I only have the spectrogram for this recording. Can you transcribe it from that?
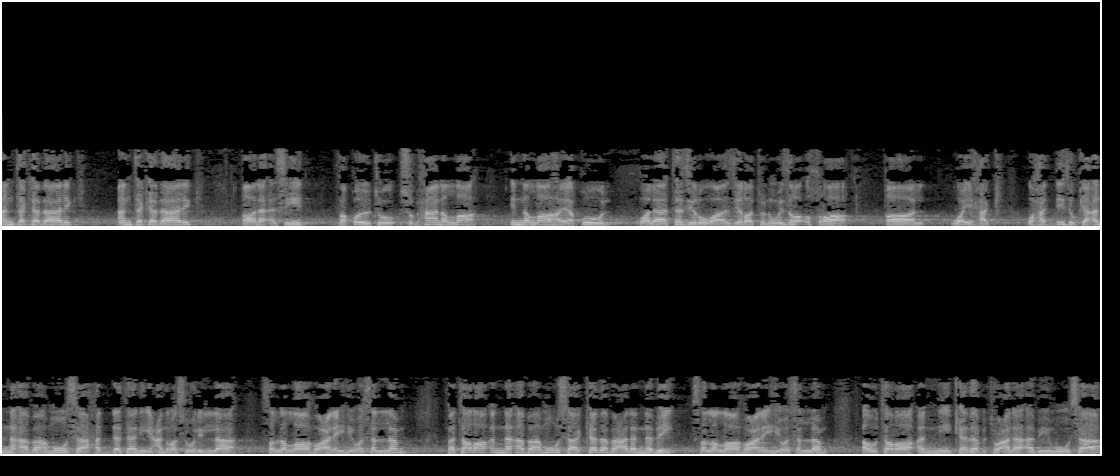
أنت كذلك أنت كذلك؟ قال أسيد فقلت سبحان الله إن الله يقول ولا تزر وازرة وزر أخرى. قال ويحك أحدثك أن أبا موسى حدثني عن رسول الله صلى الله عليه وسلم فترى أن أبا موسى كذب على النبي صلى الله عليه وسلم أو ترى أني كذبت على أبي موسى.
